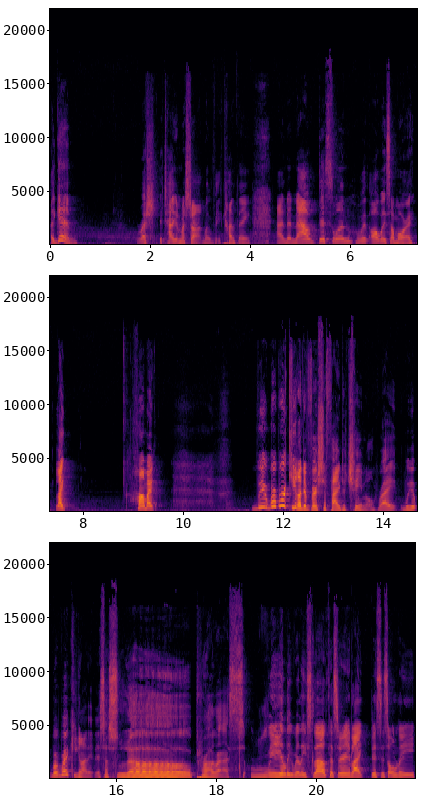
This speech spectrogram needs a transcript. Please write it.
again. Rush Italian restaurant movie kind of thing, and then now this one with Always Amore. Like oh Hallmark we're, we're working on diversifying the channel, right? We, we're working on it. It's a slow progress. Really, really slow, considering like this is only,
